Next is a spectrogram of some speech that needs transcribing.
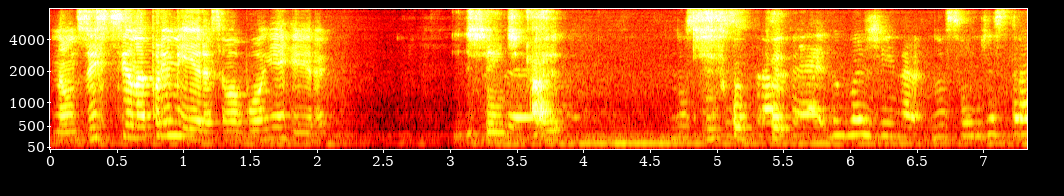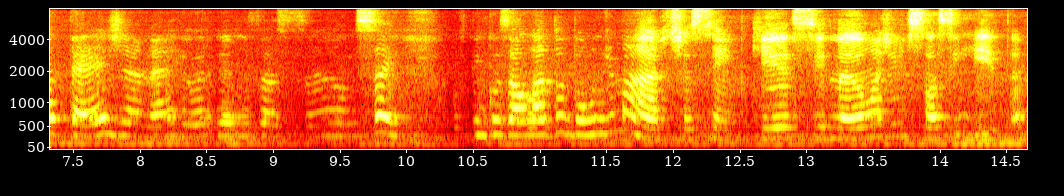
Não desistir na primeira, ser uma boa guerreira. Gente, a... Desculpa. De imagina, noção de estratégia, né? Reorganização, isso aí tem que usar o lado bom de Marte, assim, porque senão a gente só se irrita.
